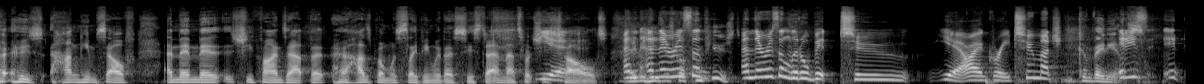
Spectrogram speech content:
that her, who's hung himself, and then there, she finds out that her husband was sleeping with her sister, and that's what she's yeah, told. and, Maybe he and there just is got a confused. and there is a little bit too. Yeah, I agree. Too much Convenience. It is. It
